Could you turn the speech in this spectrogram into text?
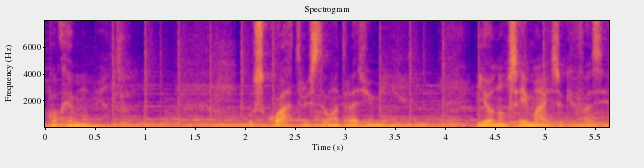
a qualquer momento. Os quatro estão atrás de mim e eu não sei mais o que fazer.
